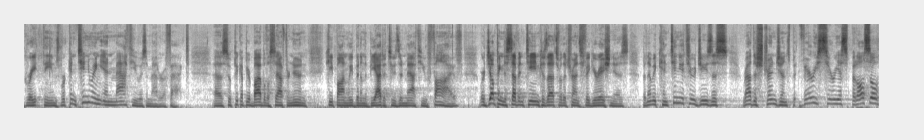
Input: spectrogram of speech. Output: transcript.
great themes. We're continuing in Matthew, as a matter of fact. Uh, so pick up your Bible this afternoon. Keep on. We've been in the Beatitudes in Matthew 5. We're jumping to 17 because that's where the transfiguration is. But then we continue through Jesus' rather stringent, but very serious, but also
